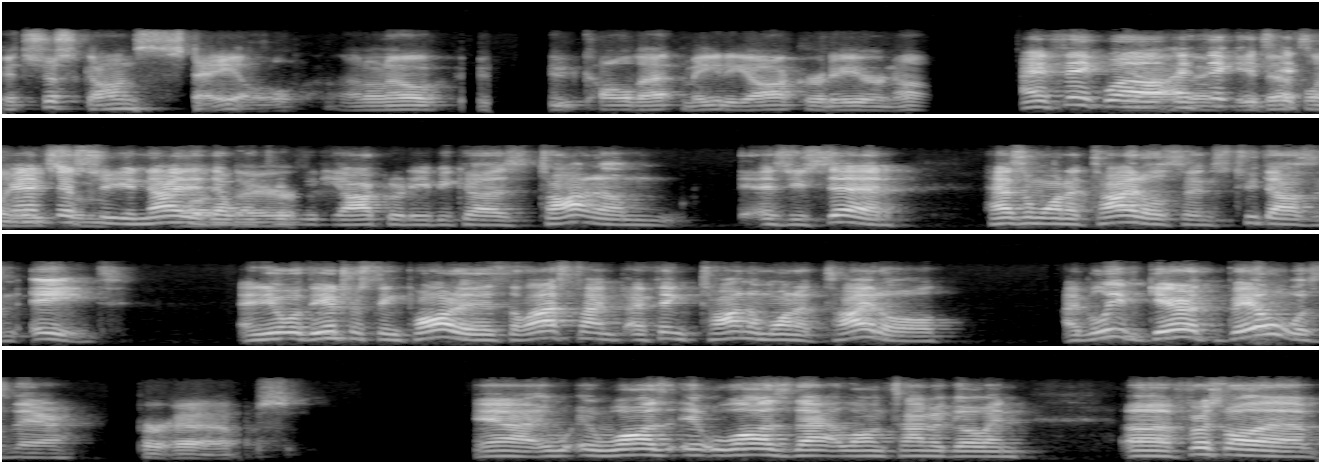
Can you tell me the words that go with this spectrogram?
it's just gone stale. I don't know if you'd call that mediocrity or not. I think. Well, I I think think it's, it's Manchester United that went there. through mediocrity because Tottenham, as you said, hasn't won a title since 2008. And you know what the interesting part is? The last time I think Tottenham won a title, I believe Gareth Bale was there. Perhaps. Yeah, it, it was it was that long time ago. And uh, first of all, uh,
